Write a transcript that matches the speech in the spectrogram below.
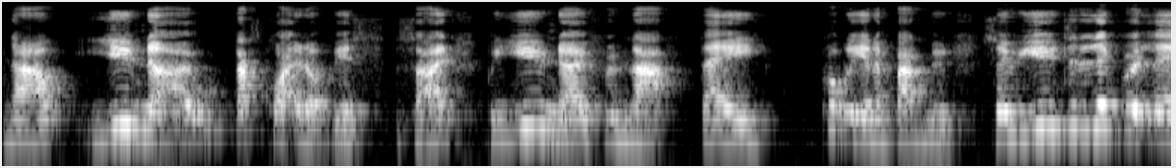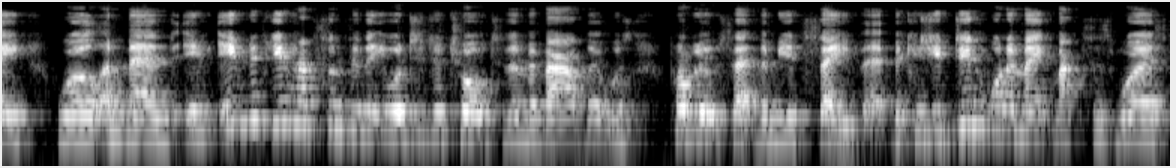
Now, you know, that's quite an obvious sign, but you know from that they probably in a bad mood. So you deliberately will amend, even if you had something that you wanted to talk to them about that was probably upset them, you'd save it because you didn't want to make matters worse.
